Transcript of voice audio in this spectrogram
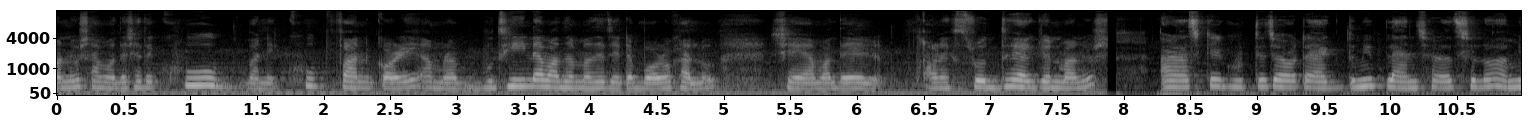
মানুষ, আমাদের সাথে খুব মানে খুব ফান করে। আমরা বুঝিই না মাঝে মাঝে যেটা বড় খালু। সে আমাদের অনেক শ্রদ্ধেয় একজন মানুষ। আর আজকে ঘুরতে যাওয়াটা একদমই প্ল্যান ছাড়া ছিল। আমি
